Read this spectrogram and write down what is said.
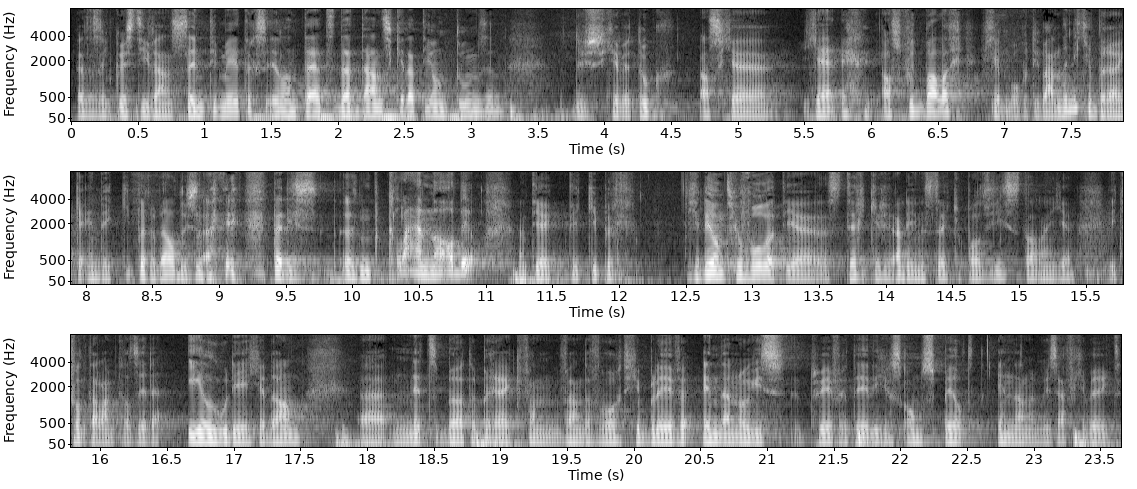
Het is een kwestie van centimeters heel een tijd, dat dansje dat die aan zijn. Dus je weet ook, als je, jij, als voetballer, je mag die wanden niet gebruiken en de keeper wel. Dus dat is een klein nadeel, want die, die keeper gedeeld het gevoel dat hij sterker, alleen een sterke positie staat dan jij. Ik vond dat Lamkelzee dat heel goed heeft gedaan. Uh, net buiten bereik van, van de voort gebleven. En dan nog eens twee verdedigers omspeelt en dan nog eens afgewerkt.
